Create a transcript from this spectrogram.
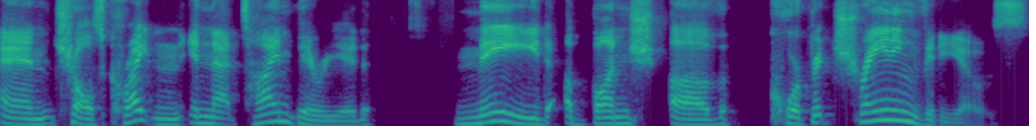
and Charles Crichton in that time period made a bunch of corporate training videos.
